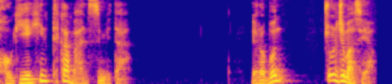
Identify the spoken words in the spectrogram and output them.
거기에 힌트가 많습니다. 여러분 쫄지 마세요.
